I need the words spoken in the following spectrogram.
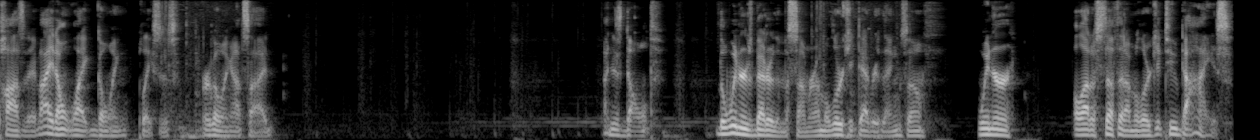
positive. I don't like going places or going outside. I just don't. The winter's better than the summer. I'm allergic to everything, so winter, a lot of stuff that I'm allergic to dies.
